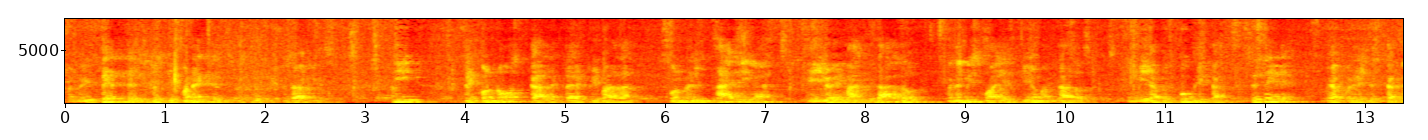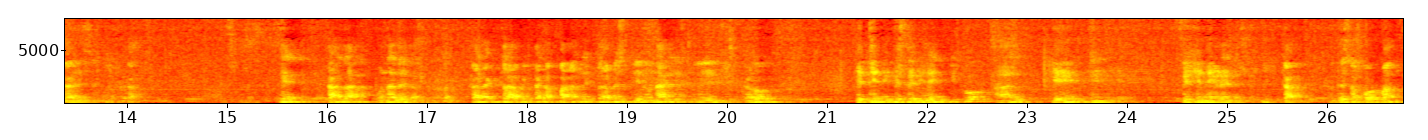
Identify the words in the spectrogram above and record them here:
cuando inserte el dispositivo, conecte el dispositivo criptográfico y reconozca la clave privada con el alias que yo he mandado, con el mismo alias que yo he mandado en mi llave pública CCR, voy a poder descargar el cada una de las, cada clave, cada par de claves tiene un alias, un identificador, que tiene que ser idéntico al que eh, se genera en el certificado. De esa forma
